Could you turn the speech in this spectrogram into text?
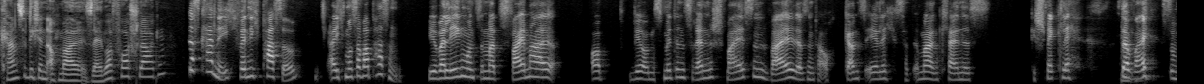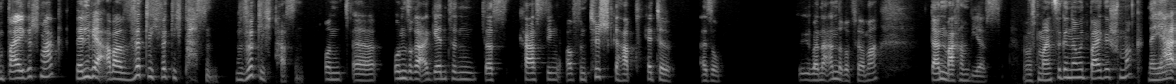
Kannst du dich denn auch mal selber vorschlagen? Das kann ich, wenn ich passe. Ich muss aber passen. Wir überlegen uns immer zweimal, ob wir uns mit ins Rennen schmeißen, weil, da sind wir auch ganz ehrlich, es hat immer ein kleines Geschmäckle dabei, so ein Beigeschmack. Wenn wir aber wirklich, wirklich passen, wirklich passen und äh, unsere Agentin das Casting auf den Tisch gehabt hätte, also über eine andere Firma, dann machen wir es. Was meinst du genau mit Beigeschmack? Naja,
